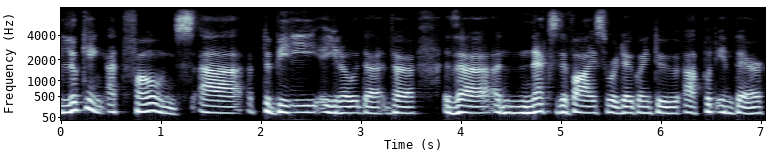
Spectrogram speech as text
looking at phones uh, to be, you know, the the the next device where they're going to uh, put in their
